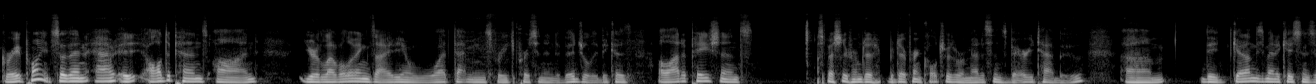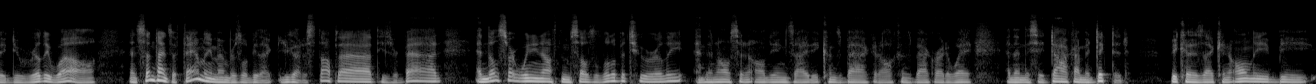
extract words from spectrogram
Great point. So then uh, it all depends on your level of anxiety and what that means for each person individually, because a lot of patients, especially from different cultures where medicine's very taboo, um, they get on these medications, they do really well. And sometimes the family members will be like, you got to stop that. These are bad. And they'll start weaning off themselves a little bit too early. And then all of a sudden, all the anxiety comes back. It all comes back right away. And then they say, Doc, I'm addicted because I can only be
